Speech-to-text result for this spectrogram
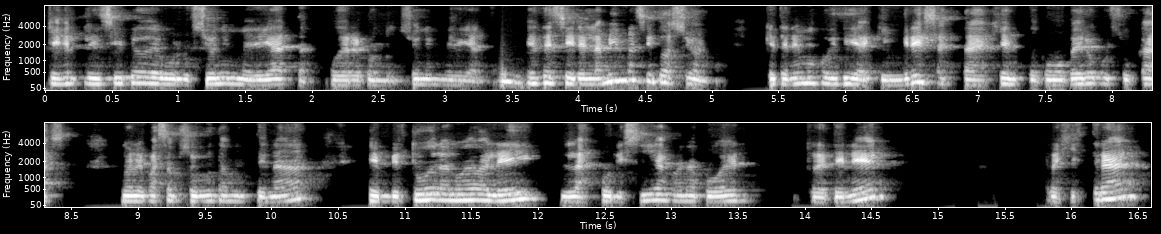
que es el principio de evolución inmediata o de reconducción inmediata. Es decir, en la misma situación que tenemos hoy día, que ingresa esta gente como Pedro por su casa, no le pasa absolutamente nada, en virtud de la nueva ley, las policías van a poder retener, registrar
